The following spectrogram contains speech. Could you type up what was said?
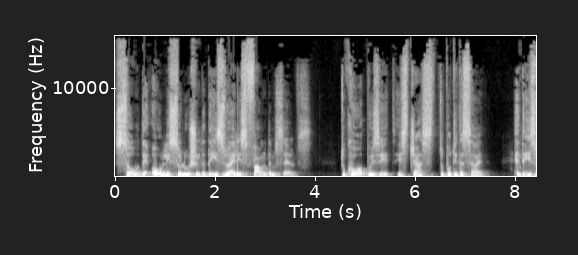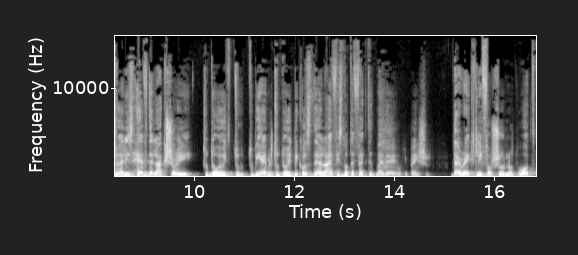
So the only solution that the Israelis found themselves to cope with it is just to put it aside. And the Israelis have the luxury to do it, to, to be able to do it because their life is not affected by the occupation. Directly, for sure not. What?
